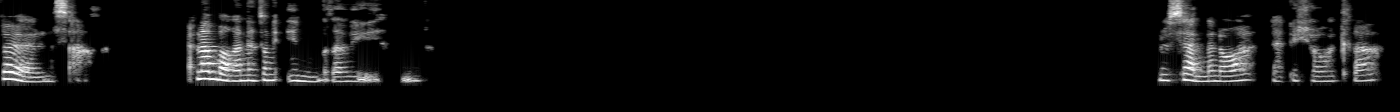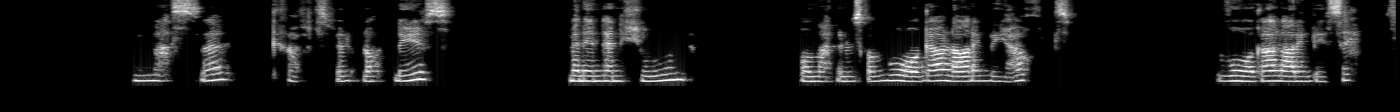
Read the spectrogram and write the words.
følelser. Eller bare en sånn indre viten. Du sender nå dette chakraet masse kraftfullt blått lys med en intensjon om at du skal våge å la deg bli hørt. Våge å la deg bli sett.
